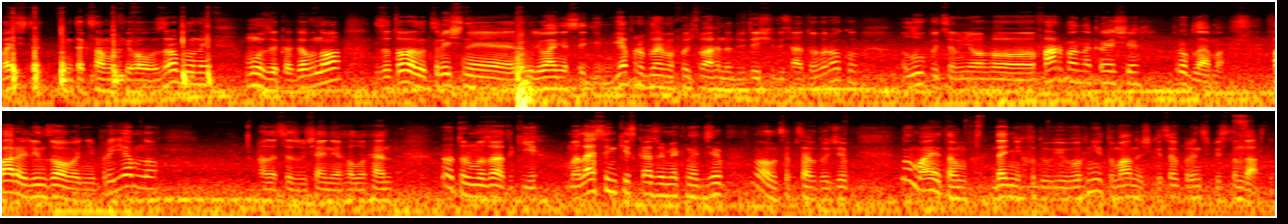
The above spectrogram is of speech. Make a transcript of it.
Бачите, він так само фігово зроблений. Музика говно, зато електричне регулювання сидінь. Є проблема Volkswagen 2010 року. Лупиться в нього фарба на криші. Проблема. Фари лінзовані приємно, але це звичайний галоген. Ну, тормоза такі малесенькі, скажімо, як на джип, ну але це псевдоджип. Ну, має там денні ходові вогні, туманочки, це в принципі стандартно.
